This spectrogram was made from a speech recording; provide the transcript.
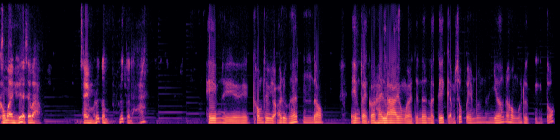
không ai nghĩ là sẽ vào xem mà rất là rất là đã em thì không theo dõi được hết đâu em toàn coi highlight không mà cho nên là cái cảm xúc em nó, nó nhớ nó không có được tốt.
